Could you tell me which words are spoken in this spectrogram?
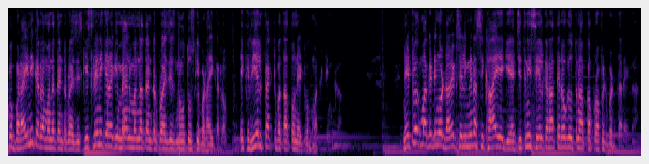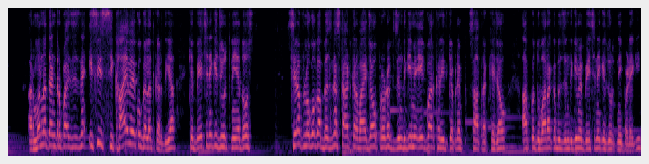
कोई बढ़ाई नहीं कर रहा मन्नत एंटरप्राइजेस की, इसलिए नहीं कह रहा कि मैं मन्नत एंटरप्राइजेस में हूँ तो उसकी बढ़ाई कर रहा हूँ। एक रियल फैक्ट बताता हूँ नेटवर्क मार्केटिंग का। नेटवर्क मार्केटिंग और डायरेक्ट सेलिंग में ना सिखाया गया जितनी सेल कराते रहोगे, उतना आपका प्रॉफिट बढ़ता रहेगा। और मन्नत एंटरप्राइजेस ने इसी सिखाए हुए को गलत कर दिया कि बेचने की ज़रूरत नहीं है, दोस्त। सिर्फ़ लोगों का बिज़नेस स्टार्ट करवाए जाओ प्रोडक्ट ज़िंदगी में एक बार खरीद के अपने साथ रखे जाओ। आपको दोबारा कभी ज़िंदगी में बेचने की ज़रूरत नहीं पड़ेगी।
